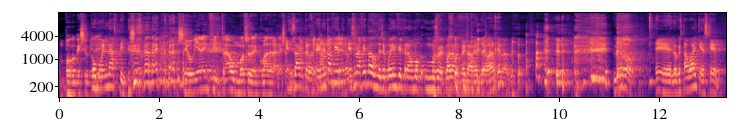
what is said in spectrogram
Un poco que se hubiera, Como el Nasty. se hubiera infiltrado un mozo de escuadra en esa fiesta Exacto, en esta fiesta ¿no? es una fiesta donde se puede infiltrar un, mo- un mozo de escuadra perfectamente, ¿vale? Luego, eh, lo que está guay que es que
